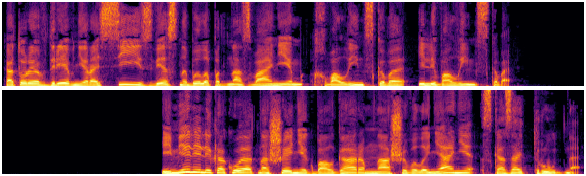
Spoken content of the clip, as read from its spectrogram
которое в Древней России известно было под названием Хвалынского или Волынского – Имели ли какое отношение к болгарам наши волыняне, сказать трудно.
